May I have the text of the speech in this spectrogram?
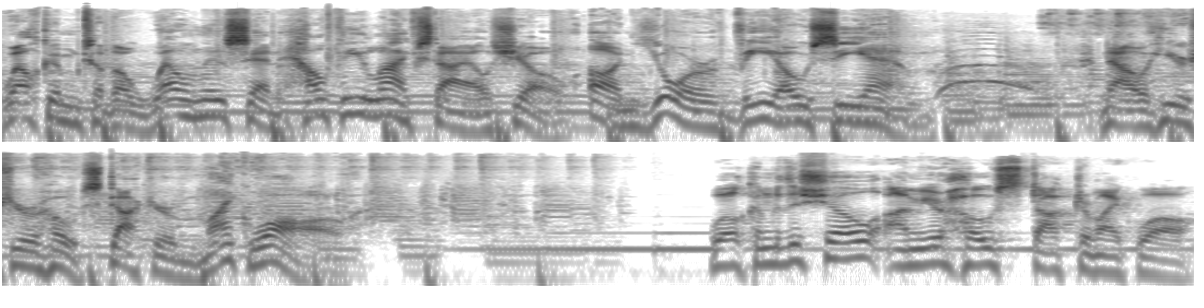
Welcome to the Wellness and Healthy Lifestyle Show on your VOCM. Now, here's your host, Dr. Mike Wall. Welcome to the show. I'm your host, Dr. Mike Wall.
